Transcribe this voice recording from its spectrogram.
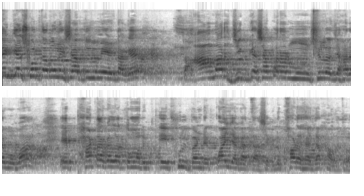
জিজ্ঞেস করতে বলি সাহেব তুমি মেয়েটাকে? তো আমার জিজ্ঞাসা করার মন ছিল যে হারে বাবা, এই ফাটা গেলা তোমার এই ফুল প্যান্টে কয় জায়গাতে আছে? একটু খড়ে হয়ে দেখাও তো।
